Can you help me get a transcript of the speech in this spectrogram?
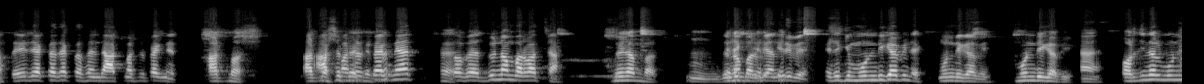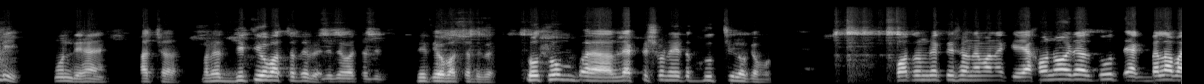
আছে। এই যে একটা দেখতেছেন যে আট মাসের প্রেগনেন্ট আট মাস। আট মাসের প্রেগনেন্ট হ্যাঁ। তবে দুই নম্বর বাচ্চা। দুই নাম্বার। হম দুই এটা বিয়ান দিবে। এটা কি মুন্ডি গাভী নাকি? মুন্ডি গাবি মুন্ডি গাভী। হ্যাঁ। অরিজিনাল মুন্ডি? মুন্ডি হ্যাঁ। আচ্ছা মানে দ্বিতীয় বাচ্চা দেবে? দ্বিতীয় বাচ্চা দিবে। দ্বিতীয় বাচ্চা দেবে। প্রথম ল্যাকটেশনে এটা দুধ ছিল কেমন? প্রথম মানে কি এখনও এটার দুধ এক বেলা বা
